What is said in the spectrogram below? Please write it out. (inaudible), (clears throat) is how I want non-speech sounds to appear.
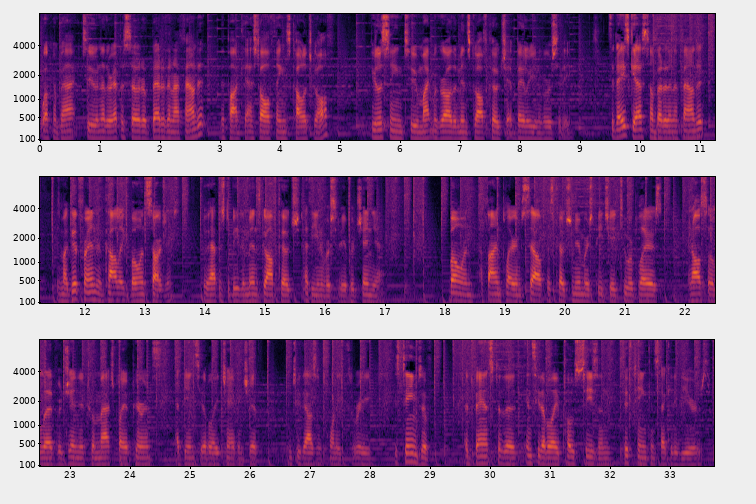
Welcome back to another episode of Better Than I Found It, the podcast all things college golf. You're listening to Mike McGraw, the men's golf coach at Baylor University. Today's guest on Better Than I Found It is my good friend and colleague Bowen Sargent, who happens to be the men's golf coach at the University of Virginia. Bowen, a fine player himself, has coached numerous PGA Tour players and also led Virginia to a match play appearance at the NCAA Championship in 2023. His teams have advanced to the NCAA postseason 15 consecutive years.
